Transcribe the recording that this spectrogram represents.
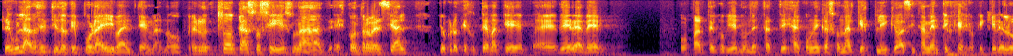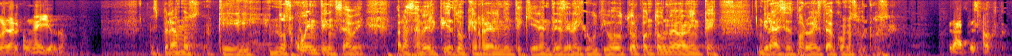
regulados. Entiendo que por ahí va el tema, ¿no? Pero en todo caso sí, es, una, es controversial. Yo creo que es un tema que eh, debe haber por parte del gobierno una estrategia comunicacional que explique básicamente qué es lo que quiere lograr con ello, ¿no? Esperamos que nos cuenten, ¿sabe? Para saber qué es lo que realmente quieren desde el Ejecutivo. Doctor Pontón, nuevamente, gracias por haber estado con nosotros. Gracias, Fausto.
